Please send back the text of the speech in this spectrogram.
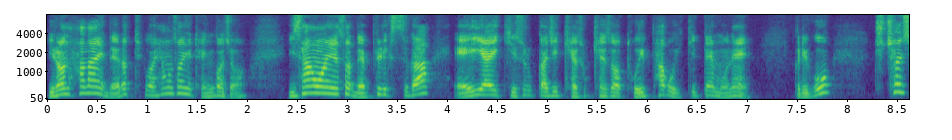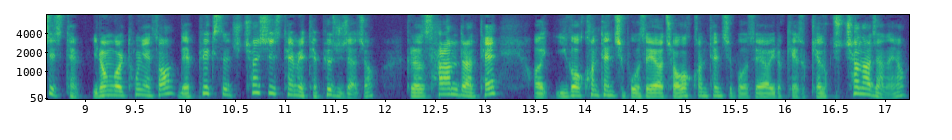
이런 하나의 내러티브가 형성이 된 거죠. 이 상황에서 넷플릭스가 AI 기술까지 계속해서 도입하고 있기 때문에, 그리고 추천 시스템, 이런 걸 통해서 넷플릭스는 추천 시스템의 대표 주자죠. 그래서 사람들한테 어, 이거 컨텐츠 보세요, 저거 컨텐츠 보세요, 이렇게 계속 계속 추천하잖아요.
